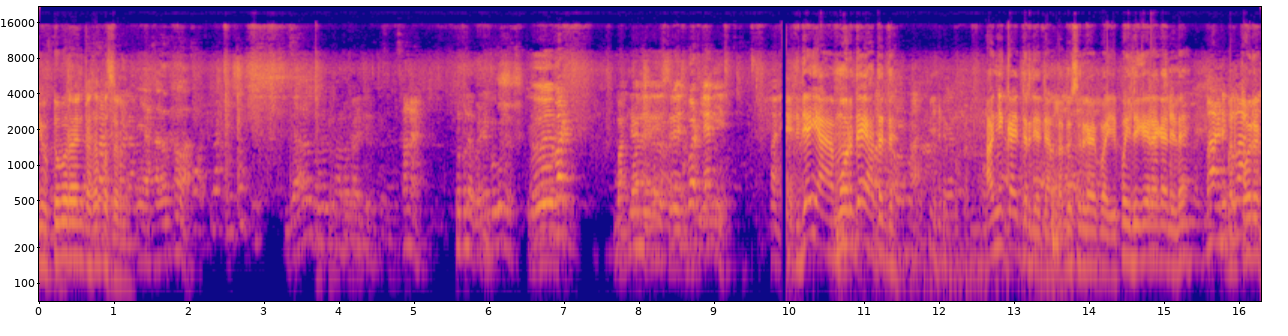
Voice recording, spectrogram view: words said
युट्यूबर आहे कसा पसरला? द्या या मोर द्या हातात. आणि काय तर द्या त्यांना दुसरं काय पाहिजे? पहिली गिरायक आलेलं आहे. बरं परत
